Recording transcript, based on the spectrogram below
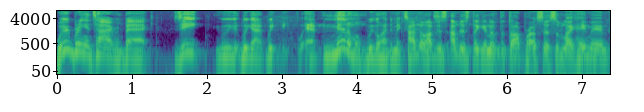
we're bringing Tyron back. Zeke, we, we got we at minimum we're gonna have to make some. I know. I'm just I'm just thinking of the thought process of like, hey man,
